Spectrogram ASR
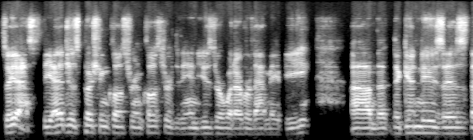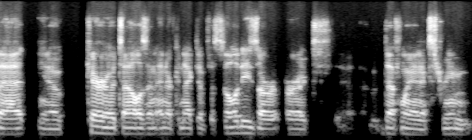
so yes, the edge is pushing closer and closer to the end user, whatever that may be. Um, the, the good news is that, you know, carrier hotels and interconnected facilities are, are definitely an extreme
